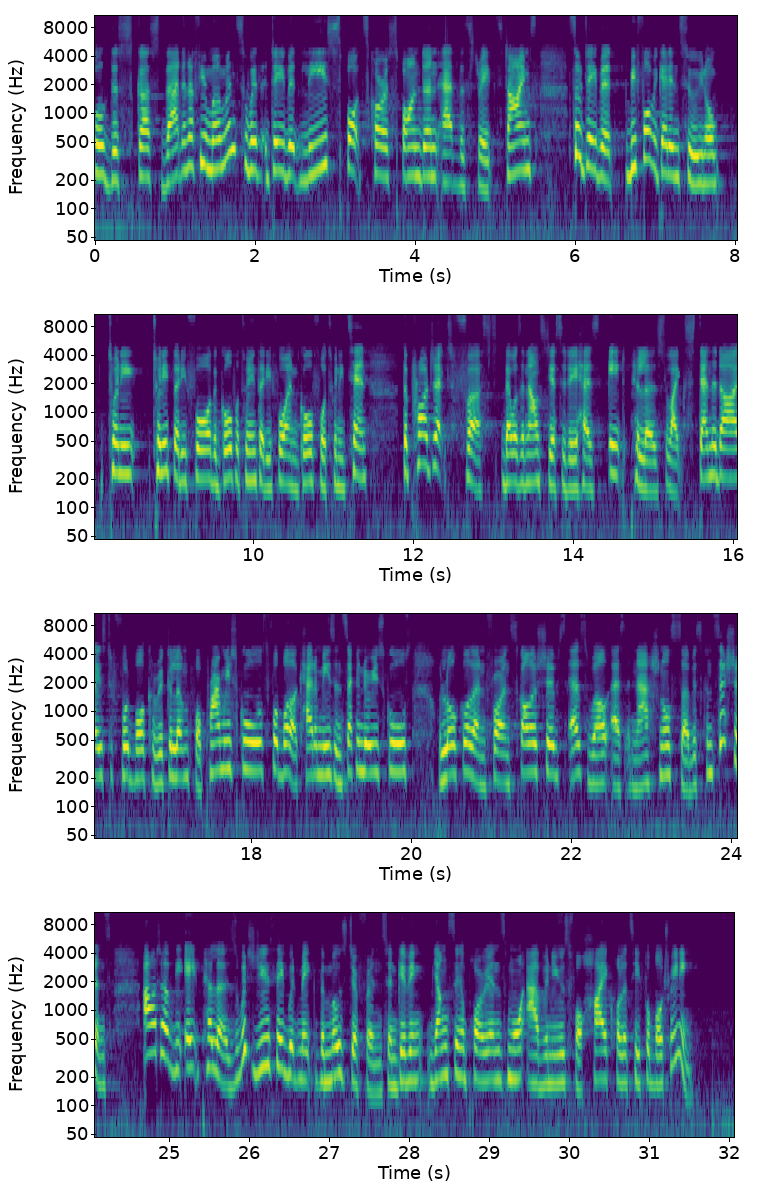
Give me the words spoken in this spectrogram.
We'll discuss that in a few moments with David Lee, sports correspondent at The Straits Times. So, David, before we get into, you know, 20, 2034, the goal for 2034 and goal for 2010, the project first that was announced yesterday has eight pillars like standardized football curriculum for primary schools, football academies and secondary schools, local and foreign scholarships, as well as national service concessions. Out of the eight pillars, which do you think would make the most difference in giving young Singaporeans more avenues for high quality football training?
